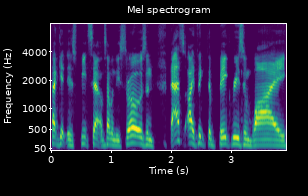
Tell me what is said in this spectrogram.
not getting his feet set on some of these throws. And that's I think the big reason why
